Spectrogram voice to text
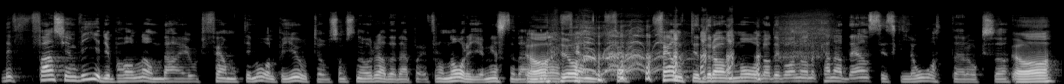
Det fanns ju en video på honom där han gjort 50 mål på Youtube som snurrade där på, från Norge. Minns ni det? Ja, det var ja. fem, fem, 50 drömmål och det var någon kanadensisk låt där också. Ja,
